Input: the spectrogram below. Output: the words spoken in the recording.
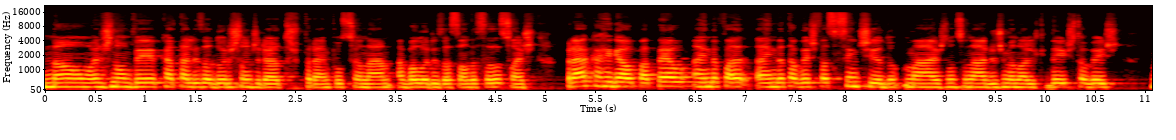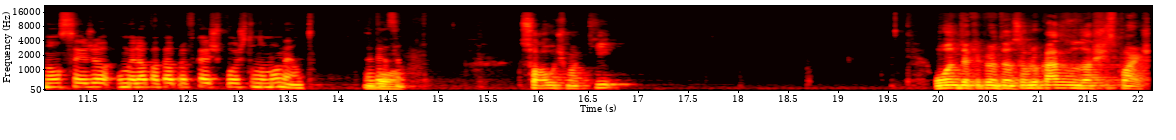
não, a gente não vê catalisadores tão diretos para impulsionar a valorização dessas ações. Para carregar o papel, ainda, ainda talvez faça sentido, mas num cenário de menor liquidez, talvez não seja o melhor papel para ficar exposto no momento. Beleza? Boa. Só a última aqui. O André aqui perguntando sobre o caso da Xpart.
